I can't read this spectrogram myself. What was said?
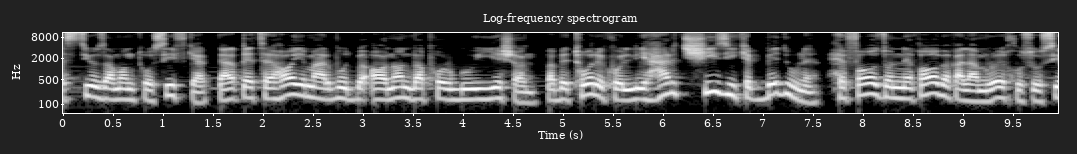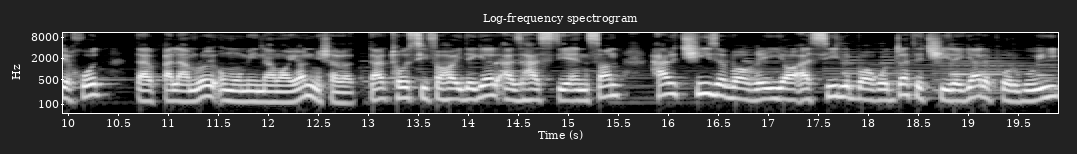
هستی و زمان توصیف کرد. در قطعه های مربوط به آنان و پرگوییشان و به طور کلی هر چیزی که بدون حفاظ و نقاب قلمرو خصوصی خود در قلمرو عمومی نمایان می شود. در توصیف هایدگر از هستی انسان هر چیز واقعی یا اصیل با قدرت چیرگر پرگویی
